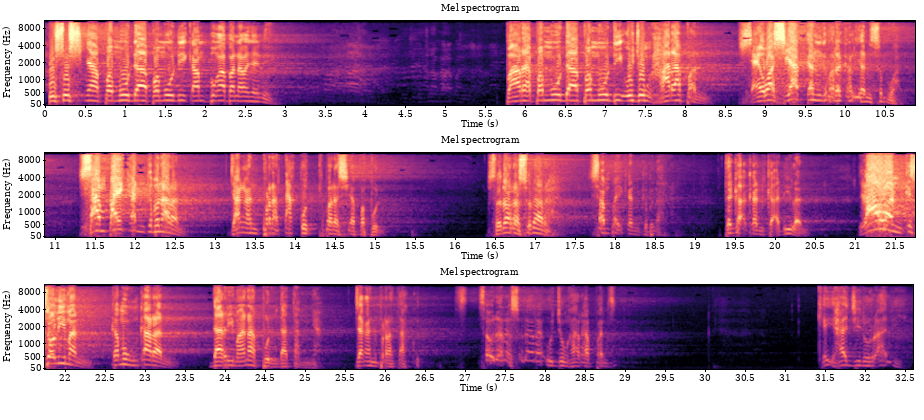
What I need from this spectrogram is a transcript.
khususnya pemuda-pemudi kampung apa namanya ini para pemuda-pemudi ujung harapan saya wasiatkan kepada kalian semua. Sampaikan kebenaran. Jangan pernah takut kepada siapa pun. Saudara-saudara sampaikan kebenaran. Tegakkan keadilan. Lawan kesoliman kemungkaran dari mana pun datangnya. Jangan pernah takut. Saudara-saudara ujung harapan. Kiai Haji Nur Ali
